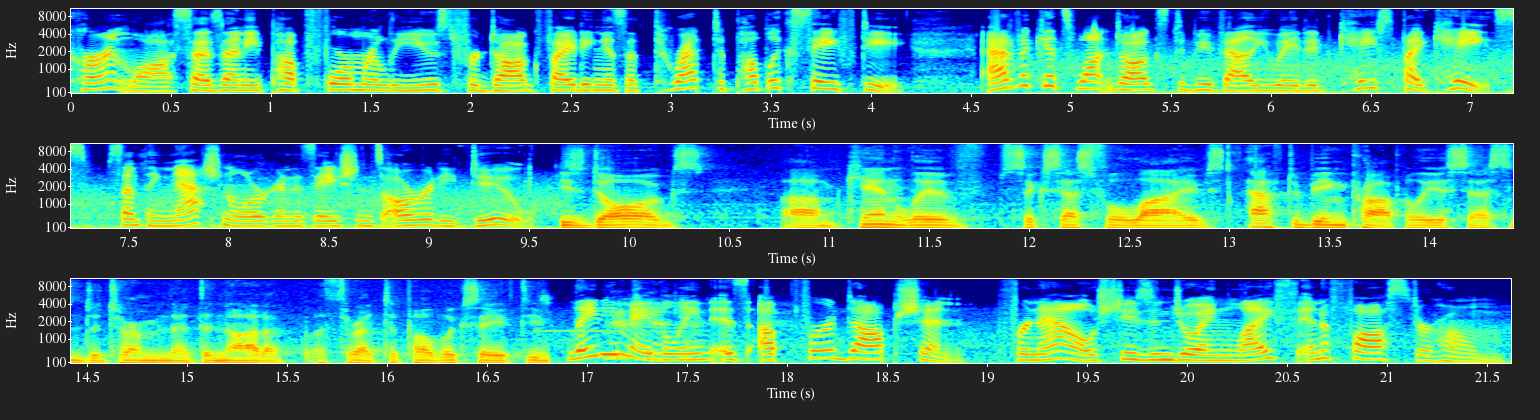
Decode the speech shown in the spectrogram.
Current law says any pup formerly used for dog fighting is a threat to public safety. Advocates want dogs to be evaluated case by case, something national organizations already do. These dogs um, can live successful lives after being properly assessed and determined that they're not a, a threat to public safety. Lady Maybelline is up for adoption. For now, she's enjoying life in a foster home.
